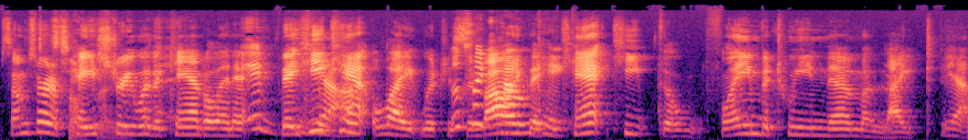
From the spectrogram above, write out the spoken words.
some sort of Something. pastry with a candle in it, It- that he yeah. can't light, which is Looks like symbolic pound that he can't keep the flame between them alight. Yeah.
